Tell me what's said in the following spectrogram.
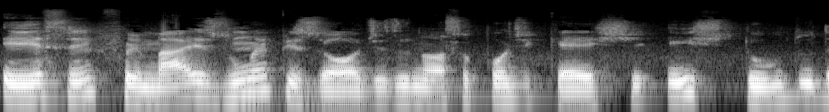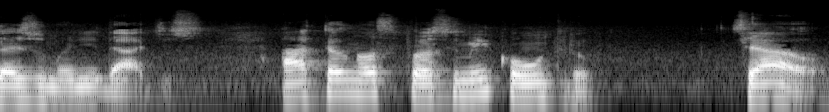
Esse foi mais um episódio do nosso podcast Estudo das Humanidades. Até o nosso próximo encontro. Tchau!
